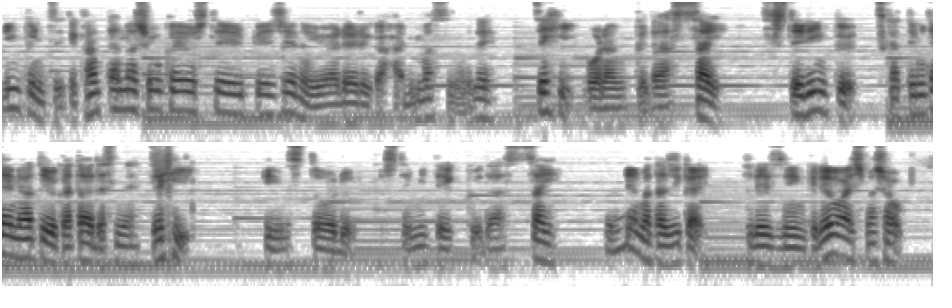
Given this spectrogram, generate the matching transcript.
リンクについて簡単な紹介をしているページへの URL が貼りますので、ぜひご覧ください。そしてリンク使ってみたいなという方はですね、ぜひインストールしてみてください。それではまた次回、トレーズリンクでお会いしましょう。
